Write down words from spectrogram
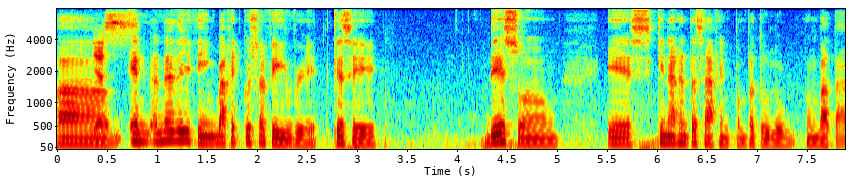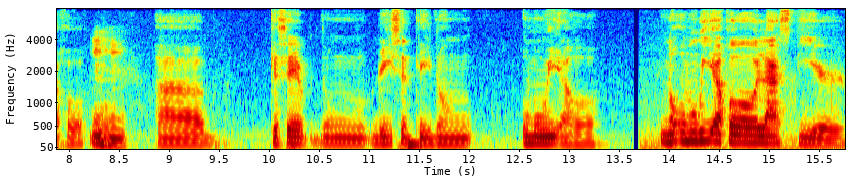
Um, Yes. And another thing, bakit ko siya favorite? Kasi this song is kinakanta sa akin pampatulog nung bata ako. Mhm. Uh, kasi nung recently nung umuwi ako, nung umuwi ako last year,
